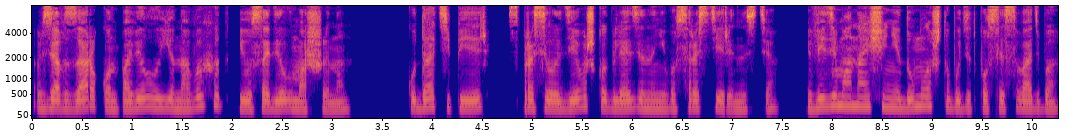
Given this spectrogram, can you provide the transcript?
Взяв за руку, он повел её на выход и усадил в машину. «Куда теперь?» — спросила девушка, глядя на него с растерянностью. Видимо, она ещё не думала, что будет после свадьбы.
